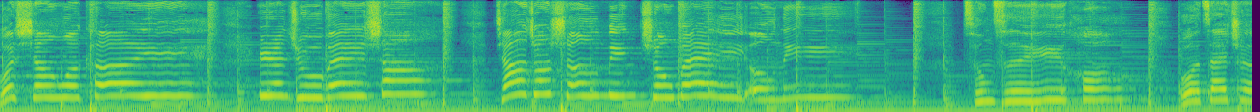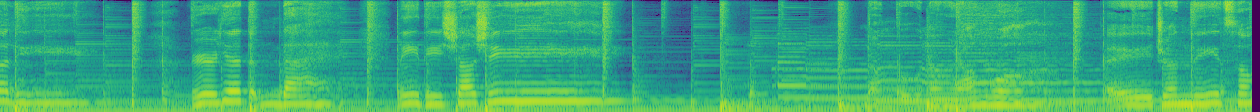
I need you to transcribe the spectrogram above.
我想我可以忍住悲伤，假装生命中没有你。从此以后，我在这里日夜等待。你的消息，能不能让我陪着你走？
